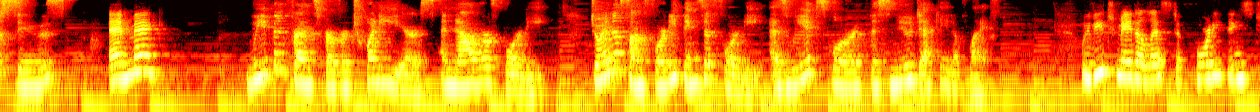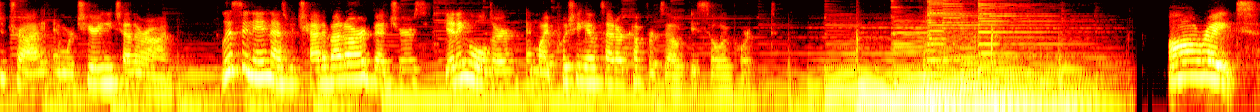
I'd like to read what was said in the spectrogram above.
Suze. And Meg. We've been friends for over 20 years, and now we're 40. Join us on 40 Things at 40 as we explore this new decade of life. We've each made a list of 40 things to try, and we're cheering each other on. Listen in as we chat about our adventures, getting older, and why pushing outside our comfort zone is so important. All right.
